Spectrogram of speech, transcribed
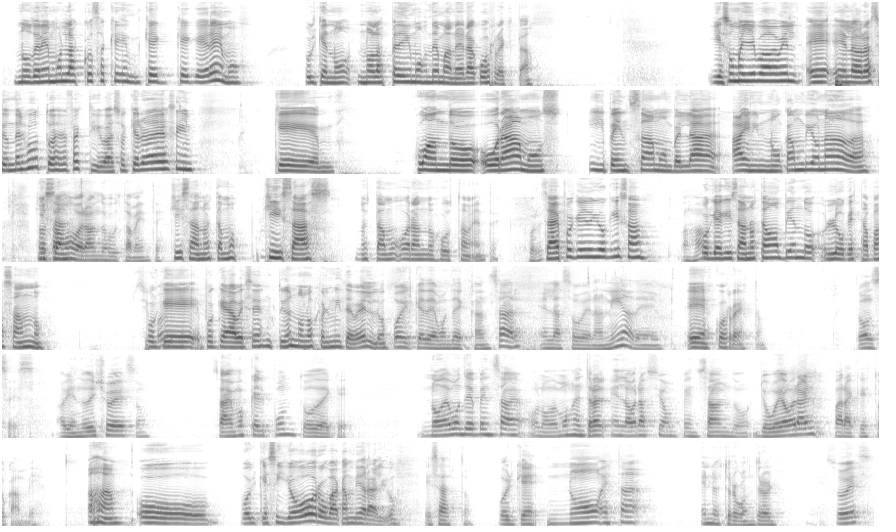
no tenemos las cosas que, que- que queremos porque no, no las pedimos de manera correcta. Y eso me lleva a ver, eh, en la oración del justo es efectiva. Eso quiere decir que cuando oramos y pensamos, ¿verdad? Ay, no cambió nada. No estamos orando justamente. quizás no estamos, quizás no estamos orando justamente. Por. ¿Sabes por qué yo digo quizás? Porque quizás no estamos viendo lo que está pasando. Sí, porque, porque a veces Dios no nos permite verlo. Porque debemos descansar en la soberanía de Él. Es correcto. Entonces, habiendo dicho eso, sabemos que el punto de que no debemos de pensar o no debemos entrar en la oración pensando, yo voy a orar para que esto cambie. Ajá. O porque si yo oro va a cambiar algo. Exacto. Porque no está en nuestro control. Eso es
